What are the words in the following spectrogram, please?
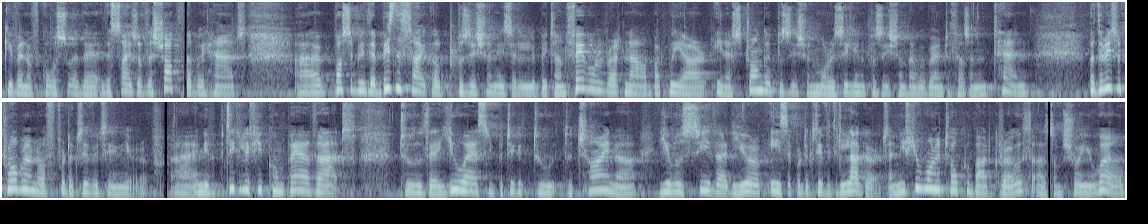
given, of course, the, the size of the shock that we had. Uh, possibly the business cycle position is a little bit unfavorable right now, but we are in a stronger position, more resilient position than we were in 2010. But there is a problem of productivity in Europe, uh, and if, particularly if you compare that to the US, in particular to, to China, you will see that Europe is a productivity laggard. And if you want to talk about growth, as I'm sure you will,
